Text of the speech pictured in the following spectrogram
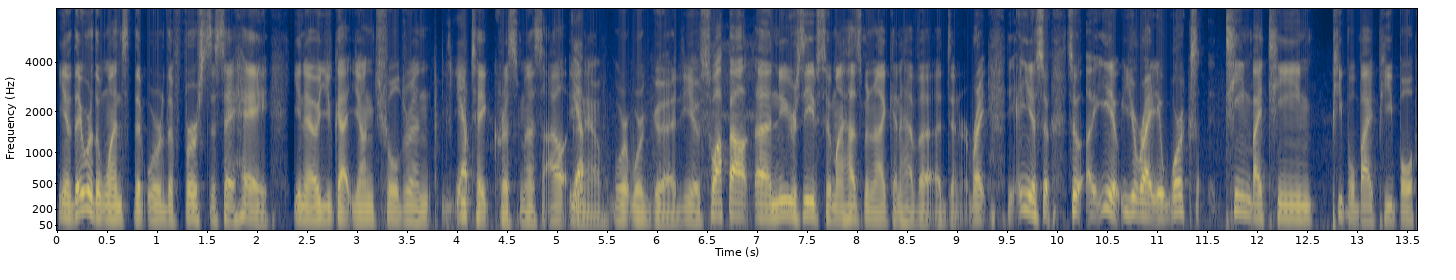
you know, they were the ones that were the first to say, hey, you know, you've got young children, you yep. take Christmas, I'll, yep. you know, we're, we're good. You know, swap out uh, New Year's Eve so my husband and I can have a, a dinner, right? You know, so, so uh, you know, you're right. It works team by team, people by people.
